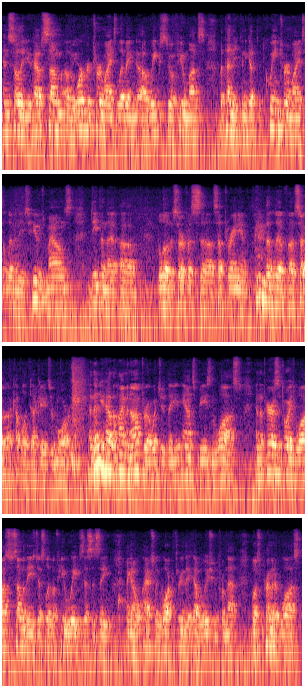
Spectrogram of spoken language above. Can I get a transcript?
And so that you have some of the worker termites living uh, weeks to a few months, but then you can get the queen termites that live in these huge mounds deep in the, uh, below the surface uh, subterranean that live uh, so a couple of decades or more. And then you have the Hymenoptera, which are the ants, bees, and wasps. And the parasitoids, wasps, some of these just live a few weeks. This is the, I'm going to actually walk through the evolution from that most primitive wasp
